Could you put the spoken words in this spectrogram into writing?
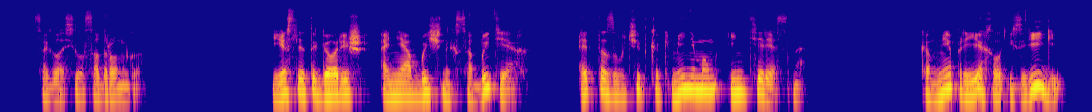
— согласился Дронгу. «Если ты говоришь о необычных событиях, это звучит как минимум интересно. Ко мне приехал из Риги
